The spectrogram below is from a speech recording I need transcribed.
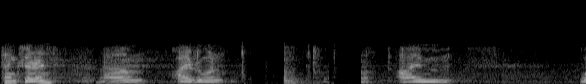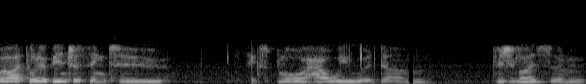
Thanks, Erin. Um, hi, everyone. I'm well. I thought it would be interesting to explore how we would um, visualize some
